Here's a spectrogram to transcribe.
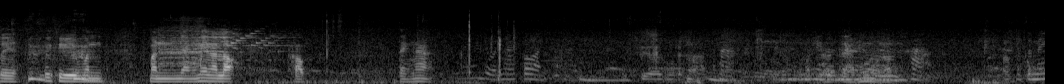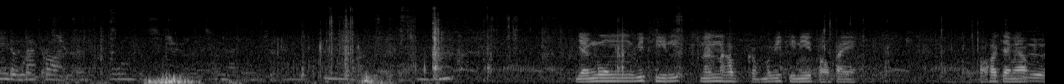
เลย ก็คือมันมันยังไม่นั้นแล้วครับ แต่งหน้าโดนหน้าก่อนแต่งให้หมดครับค่ะเราจะไม่ให้โดนหน้าก้อน อย่างงงวิธีนั้นนะครับ กับวิธีนี้ต่อไป พอเข้าใจไหมครับคือ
